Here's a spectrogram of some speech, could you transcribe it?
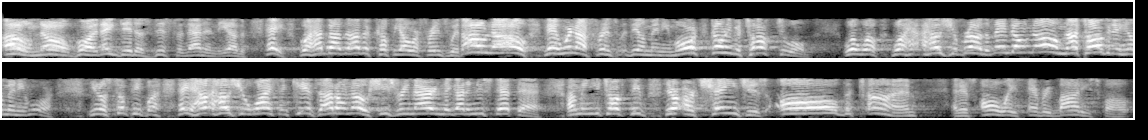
Oh no, boy, they did us this and that and the other. Hey, well, how about the other couple y'all were friends with? Oh no, man, we're not friends with them anymore. Don't even talk to them. Well, well, well, how's your brother? Man, don't know. I'm not talking to him anymore. You know, some people, hey, how, how's your wife and kids? I don't know. She's remarried and they got a new stepdad. I mean, you talk to people, there are changes all the time, and it's always everybody's fault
